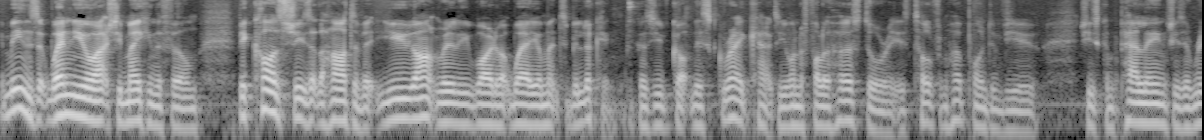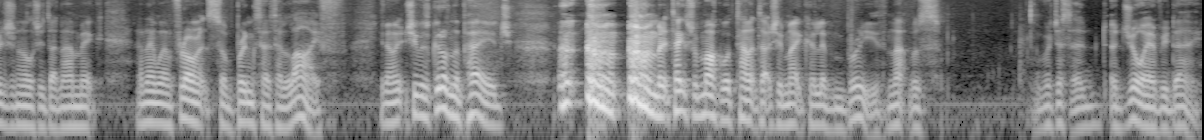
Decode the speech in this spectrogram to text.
It means that when you're actually making the film, because she's at the heart of it, you aren't really worried about where you're meant to be looking because you've got this great character. You want to follow her story. It's told from her point of view. She's compelling, she's original, she's dynamic. And then when Florence sort of brings her to life, you know, she was good on the page, but it takes remarkable talent to actually make her live and breathe. And that was, was just a, a joy every day.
